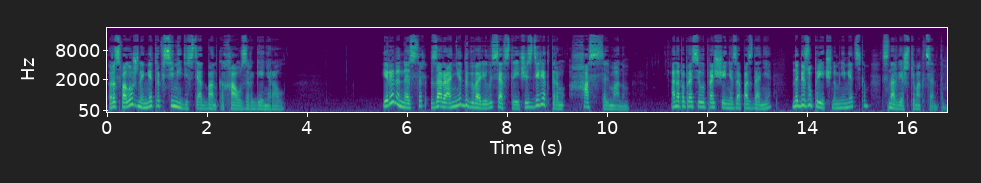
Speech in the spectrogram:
расположенный метрах в семидесяти от банка «Хаузер Генерал». Ирена Нессер заранее договорилась о встрече с директором Хассельманом. Она попросила прощения за опоздание на безупречном немецком с норвежским акцентом.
